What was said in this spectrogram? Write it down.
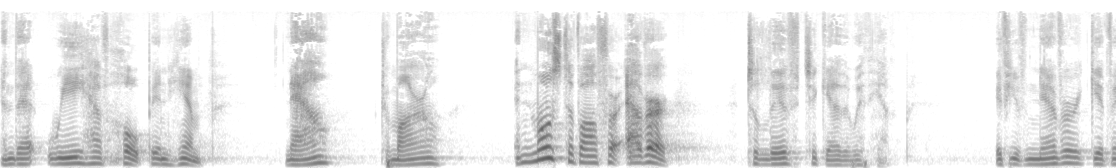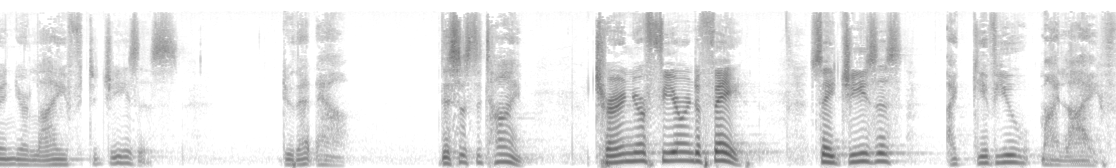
and that we have hope in him now, tomorrow, and most of all, forever to live together with him. If you've never given your life to Jesus, do that now. This is the time. Turn your fear into faith. Say, Jesus, I give you my life.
